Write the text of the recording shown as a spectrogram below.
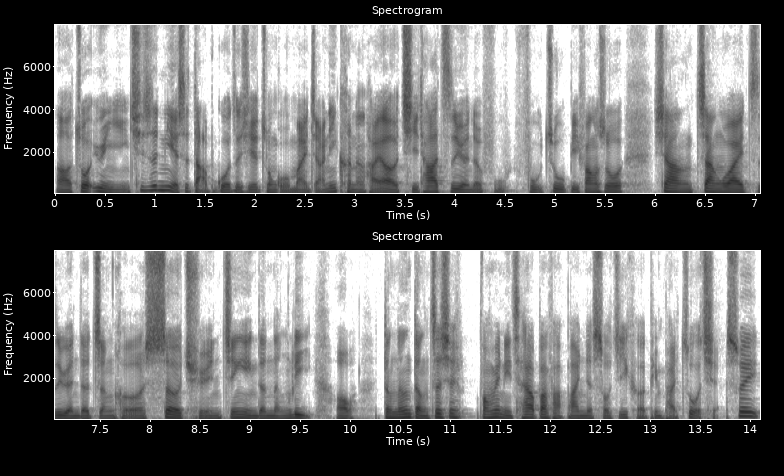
啊、做运营，其实你也是打不过这些中国卖家。你可能还要有其他资源的辅辅助，比方说像站外资源的整合、社群经营的能力哦。等等等这些方面，你才有办法把你的手机壳品牌做起来。所以，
